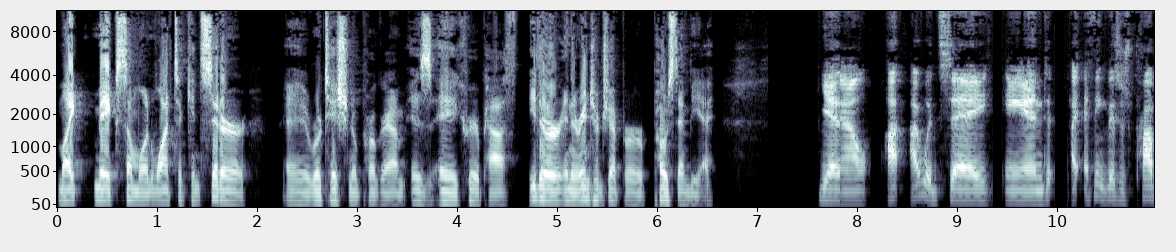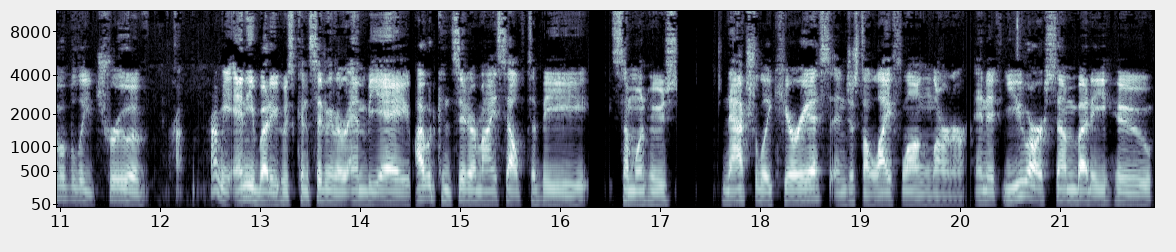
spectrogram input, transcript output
might make someone want to consider a rotational program is a career path, either in their internship or post MBA. Yeah, now I, I, would say, and I, I think this is probably true of probably anybody who's considering their MBA. I would consider myself to be someone who's naturally curious and just a lifelong learner. And if you are somebody who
